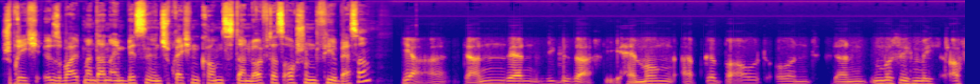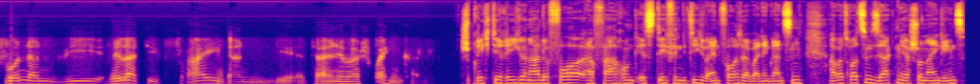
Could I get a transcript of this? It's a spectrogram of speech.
Sprich, sobald man dann ein bisschen ins Sprechen kommt, dann läuft das auch schon viel besser? Ja, dann werden, wie gesagt, die Hemmungen abgebaut und dann muss ich mich auch wundern, wie relativ frei dann die Teilnehmer sprechen können. Sprich, die regionale Vorerfahrung ist definitiv ein Vorteil bei dem Ganzen. Aber trotzdem, Sie sagten ja schon eingehend,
